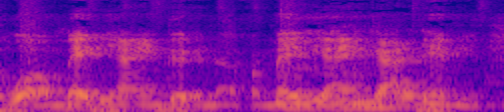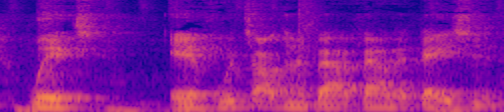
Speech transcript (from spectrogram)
well, maybe I ain't good enough, or maybe I ain't got it in me. Which, if we're talking about validation,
